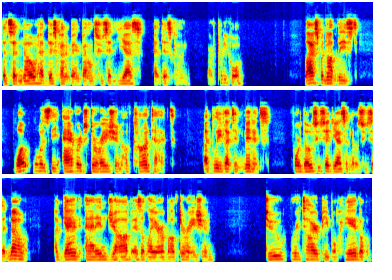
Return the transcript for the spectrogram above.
that said no had this kind of bank balance, who said yes had this kind. All right, pretty cool. Last but not least, what was the average duration of contact? I believe that's in minutes. For those who said yes and those who said no, again, add in job as a layer above duration. Do retired people handle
